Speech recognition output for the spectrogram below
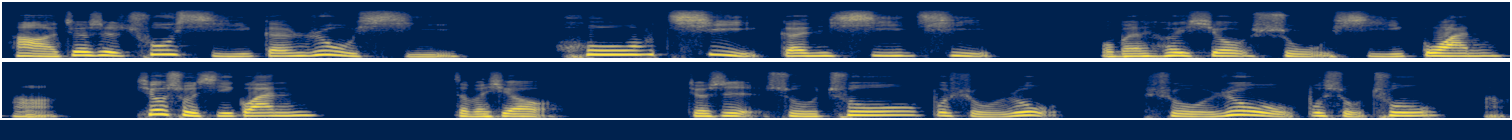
啊，就是出息跟入息，呼气跟吸气，我们会修数息观啊，修数息观怎么修？就是数出不数入，数入不数出啊。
